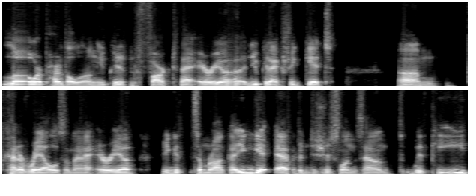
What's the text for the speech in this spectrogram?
lower part of the lung you can infarct that area and you can actually get um kind of rales in that area. You can get some rhonchi you can get adventitious lung sound with pe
